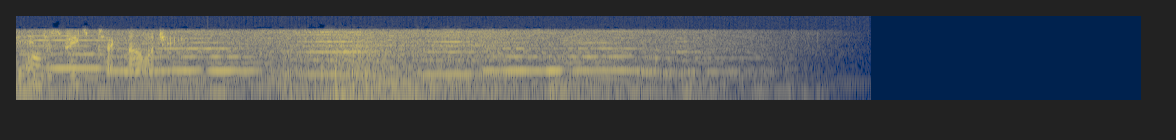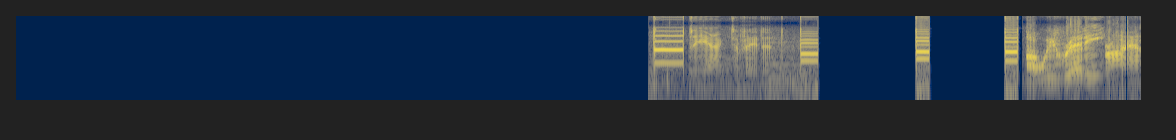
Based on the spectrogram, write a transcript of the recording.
applied industries technology. Deactivated. Are we ready, Brian?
